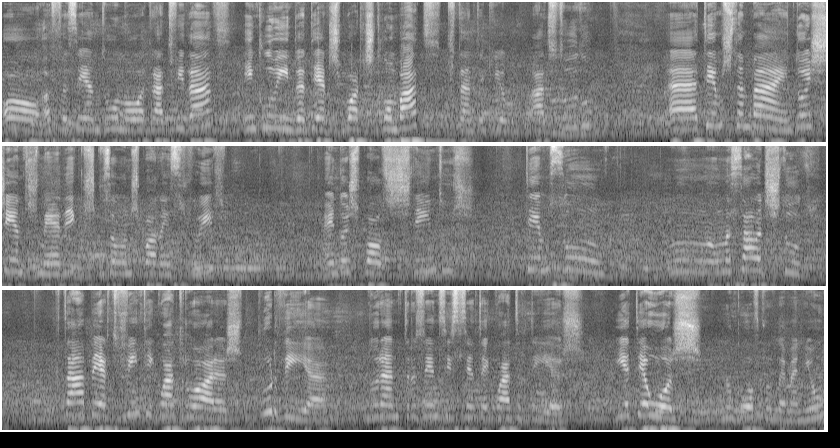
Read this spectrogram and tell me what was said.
ou fazendo uma ou outra atividade, incluindo até desportos de combate, portanto aquilo há de tudo. Uh, temos também dois centros médicos que os alunos podem usufruir, em dois polos distintos. Temos um, um, uma sala de estudo que está aberto 24 horas por dia, durante 364 dias. E até hoje nunca houve problema nenhum,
